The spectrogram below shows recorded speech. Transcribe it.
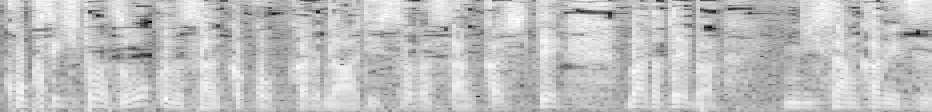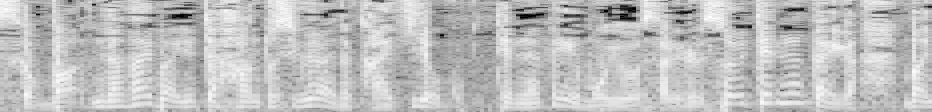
国籍問わず多くの参加国からのアーティストが参加して、まあ、例えば2、3ヶ月ですが、長い場合によっては半年ぐらいの会期で展覧会が催される。そういう展覧会が、まあ、2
